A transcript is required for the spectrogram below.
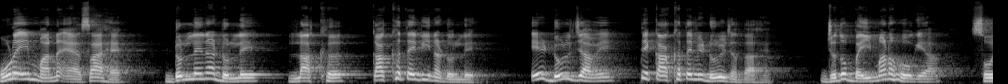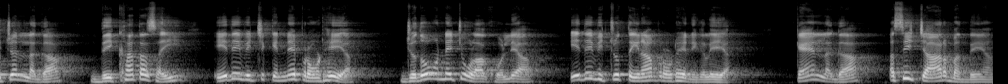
ਹੁਣ ਇਹ ਮਨ ਐਸਾ ਹੈ, ਡੁੱਲੇ ਨਾ ਡੁੱਲੇ, ਲੱਖ ਕੱਖ ਤੇ ਵੀ ਨਾ ਡੁੱਲੇ। ਇਹ ਡੁੱਲ ਜਾਵੇ ਤੇ ਕੱਖ ਤੇ ਵੀ ਡੁੱਲ ਜਾਂਦਾ ਹੈ। ਜਦੋਂ ਬੇਈਮਾਨ ਹੋ ਗਿਆ, ਸੋਚਣ ਲੱਗਾ, ਦੇਖਾਂ ਤਾਂ ਸਹੀ, ਇਹਦੇ ਵਿੱਚ ਕਿੰਨੇ ਪਰੌਂਠੇ ਆ। ਜਦੋਂ ਉਹਨੇ ਝੋਲਾ ਖੋਲ੍ਹਿਆ, ਇਹਦੇ ਵਿੱਚੋਂ 13 ਪਰੌਂਠੇ ਨਿਕਲੇ ਆ। ਕਹਿਣ ਲੱਗਾ, ਅਸੀਂ ਚਾਰ ਬੰਦੇ ਆ,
